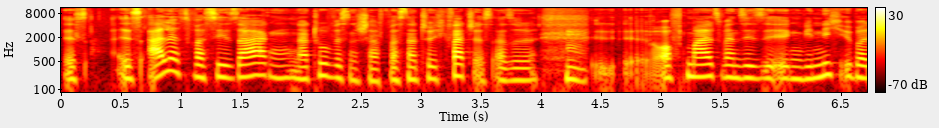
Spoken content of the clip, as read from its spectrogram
ist, ist alles, was sie sagen, Naturwissenschaft, was natürlich Quatsch ist. Also hm. äh, oftmals, wenn sie, sie irgendwie nicht über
